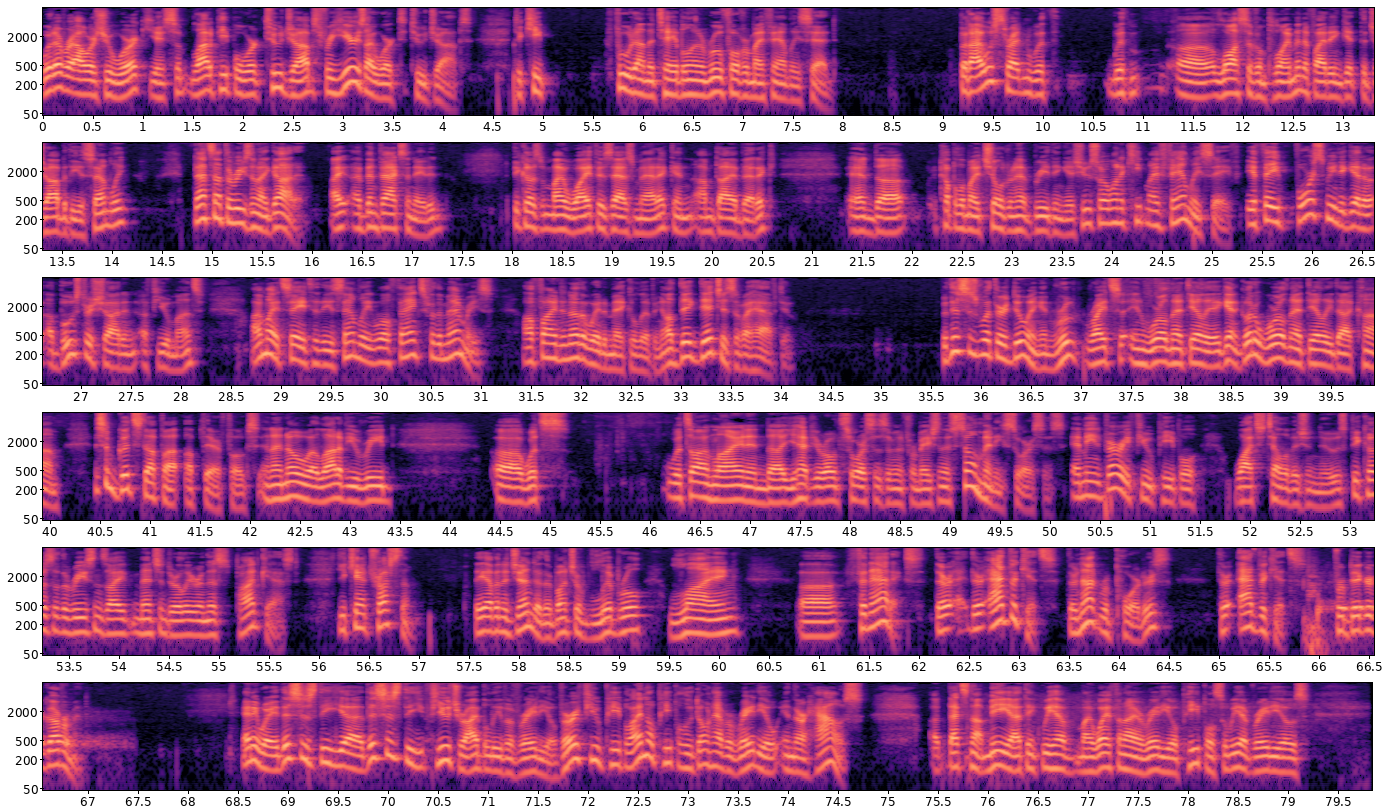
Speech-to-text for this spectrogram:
whatever hours you work. You, some, a lot of people work two jobs. For years, I worked two jobs to keep food on the table and a roof over my family's head. But I was threatened with with uh, loss of employment if I didn't get the job at the assembly. That's not the reason I got it. I, have been vaccinated because my wife is asthmatic and I'm diabetic, and uh, a couple of my children have breathing issues. So I want to keep my family safe. If they force me to get a, a booster shot in a few months, I might say to the assembly, "Well, thanks for the memories. I'll find another way to make a living. I'll dig ditches if I have to." But this is what they're doing. And Root writes in WorldNet Daily again. Go to worldnetdaily.com. There's some good stuff up there, folks. And I know a lot of you read uh, what's what's online and uh, you have your own sources of information. There's so many sources. I mean, very few people watch television news because of the reasons I mentioned earlier in this podcast. You can't trust them. They have an agenda. They're a bunch of liberal, lying uh, fanatics. They're they're advocates. They're not reporters. They're advocates for bigger government. Anyway, this is the uh, this is the future, I believe, of radio. Very few people. I know people who don't have a radio in their house. Uh, that's not me. I think we have my wife and I are radio people, so we have radios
